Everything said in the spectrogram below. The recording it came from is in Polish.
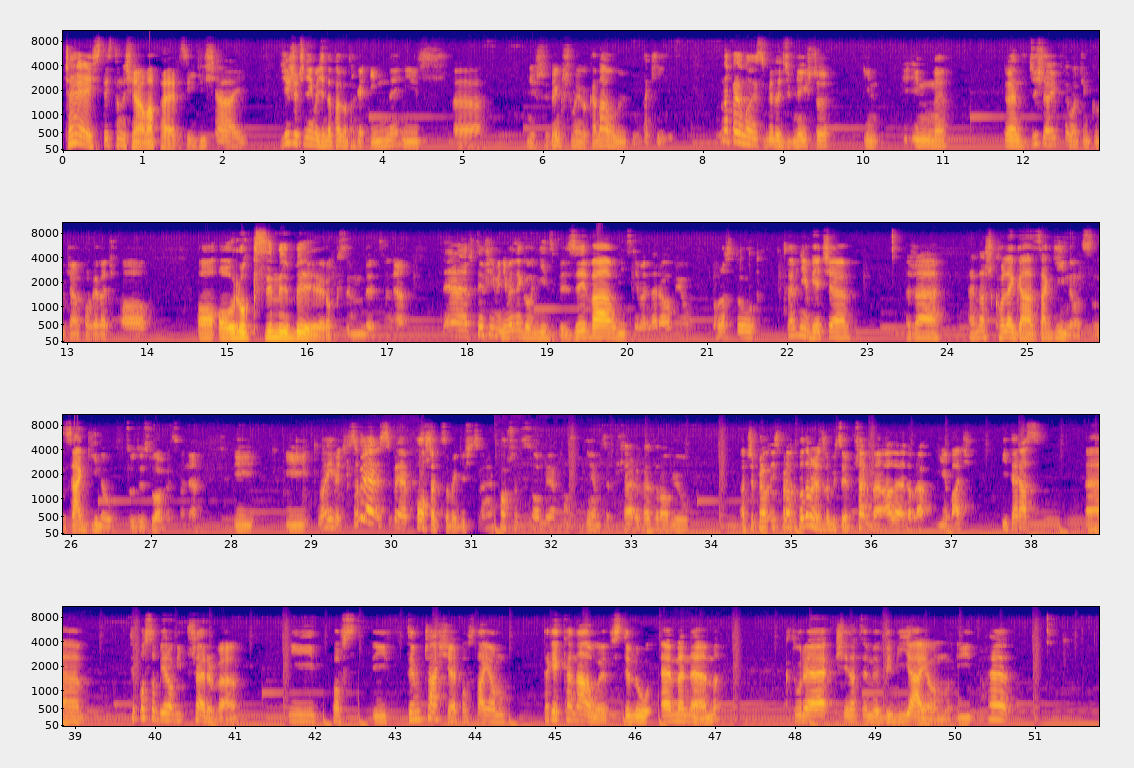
Cześć, z tej strony się ma Persji. Dzisiaj. Dzisiejszy odcinek będzie na pewno trochę inny niż. E, niż większość mojego kanału. Taki. Na pewno jest wiele dziwniejszy in, inny. Więc dzisiaj w tym odcinku chciałem pogadać o. o, o Roxymby. Roxymby, co nie? E, w tym filmie nie będę go nic wyzywał, nic nie będę robił. Po prostu pewnie wiecie, że nasz kolega zaginął. Zaginął w cudzysłowie, co nie? I i no i wiecie, sobie, sobie poszedł sobie gdzieś, co nie? Poszedł sobie, poszedł, nie wiem, sobie przerwę zrobił. Znaczy, jest prawdopodobne, że zrobił sobie przerwę, ale dobra, jebać. I teraz e, sobie robi przerwę i, i w tym czasie powstają takie kanały w stylu M&M, które się na tym wybijają i trochę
